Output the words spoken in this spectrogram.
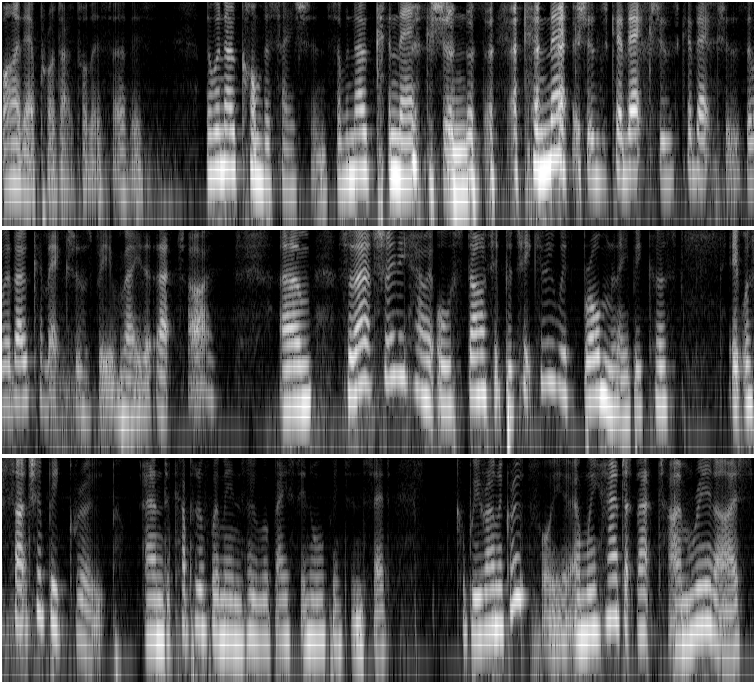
buy their product or their service, there were no conversations, there were no connections, connections, connections, connections. There were no connections being made at that time. Um, so that's really how it all started, particularly with Bromley, because it was such a big group, and a couple of women who were based in Orpington said, "Could we run a group for you?" And we had at that time realised.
